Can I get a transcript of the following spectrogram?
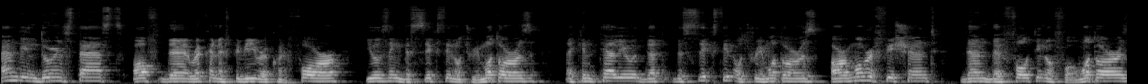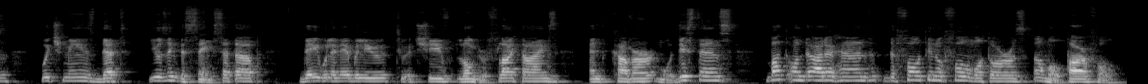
and the endurance tests of the Rekon FPV Rekon 4 using the 1603 motors, I can tell you that the 1603 motors are more efficient than the 1404 motors, which means that using the same setup, they will enable you to achieve longer flight times and cover more distance, but on the other hand, the 1404 motors are more powerful.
